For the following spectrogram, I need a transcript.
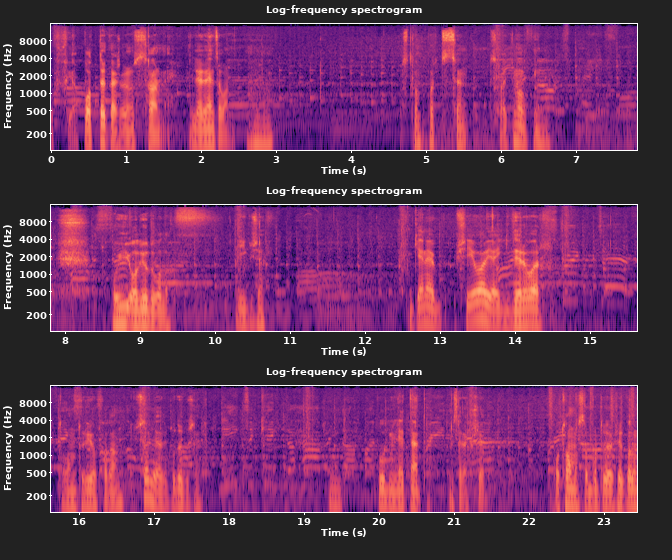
Uf ya botları karşılarımızı sarmıyor. İlerleyen zaman. Aslan Partisi sen sakin ol bakayım. Uy oluyordu valla. İyi güzel. Gene şey var ya gideri var. Donduruyor falan. Güzel ya bu da güzel. Şimdi bu millet nerede? Mesela şuraya bak. Bot olmasa burada böyle bir şey kalır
